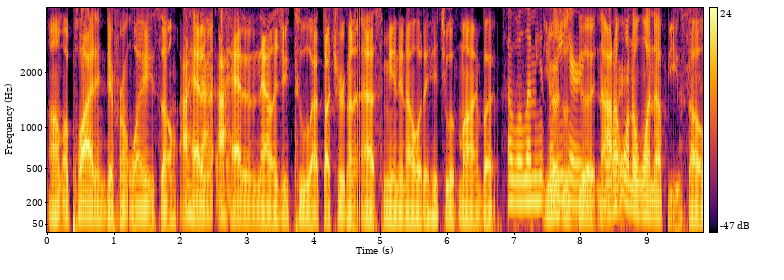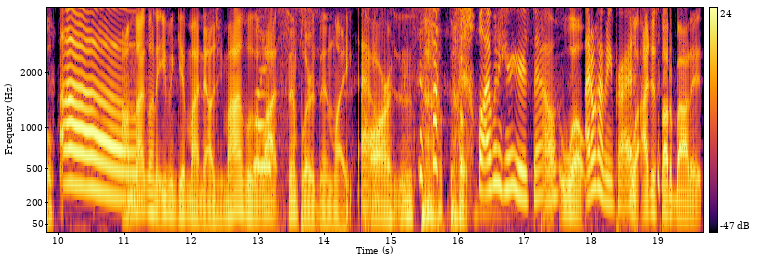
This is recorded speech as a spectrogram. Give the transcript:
um, applied in different ways. So I had an I had an analogy too. I thought you were gonna ask me, and then I would have hit you with mine. But Oh well, let me. let yours me was good. Now I don't want to one up you, so Oh, I'm not gonna even give my analogy. Mine was a lot simpler than like Oh. cars and stuff, though. Well, I want to hear yours now. Well, I don't have any pride. well, I just thought about it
